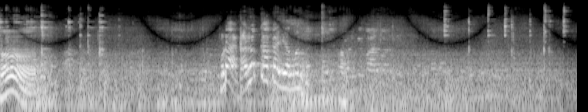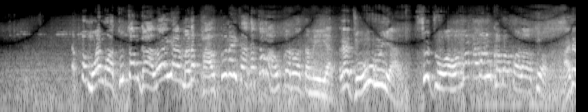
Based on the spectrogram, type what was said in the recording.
હા. થોડા આધાર કાકા યાર મને. મોય મોતું તમ ગાલો યાર મને ફાવતું નહીં કાકા. તમે આવું કરો તમે યાર. એટલે જોવું હું યાર. શું જોવા આમાં તમારું ખબર પડે કયો? આજે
